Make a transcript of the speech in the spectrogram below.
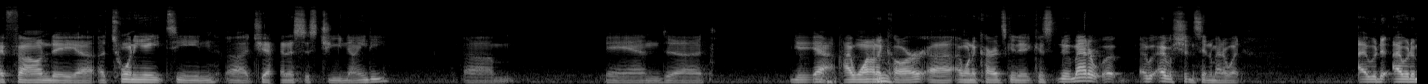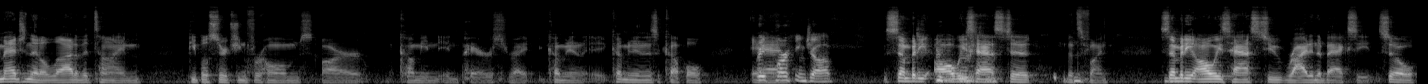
I found a, uh, a 2018 uh, Genesis G90. Um, and uh, yeah, I want a car. Uh, I want a car that's gonna because no matter what, I, I shouldn't say no matter what. I would I would imagine that a lot of the time, people searching for homes are coming in pairs, right? Coming in coming in as a couple. Great parking job. Somebody always has to. That's fine. Somebody always has to ride in the back seat. So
